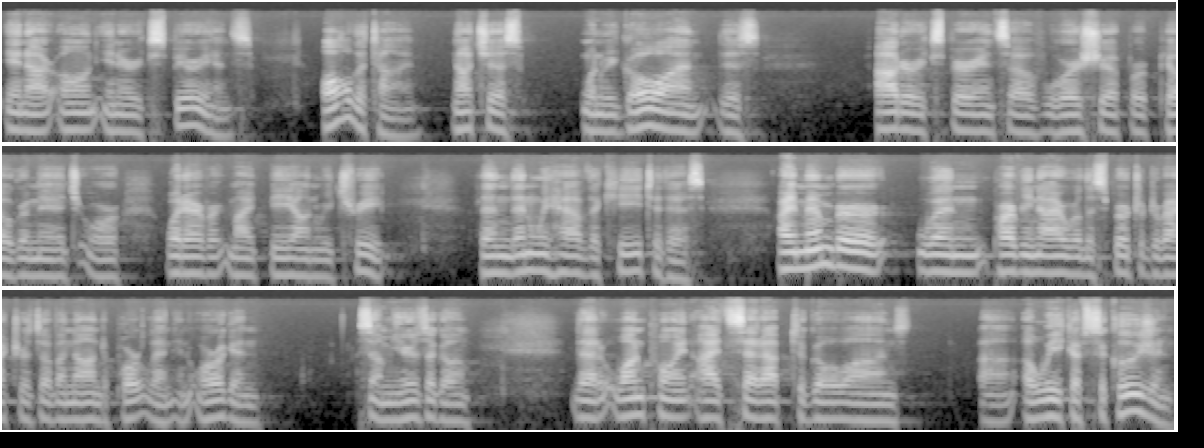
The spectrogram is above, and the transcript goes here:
in our own inner experience all the time, not just when we go on this outer experience of worship or pilgrimage or whatever it might be on retreat, then, then we have the key to this. I remember when Parvati and I were the spiritual directors of Ananda Portland in Oregon some years ago, that at one point I had set up to go on uh, a week of seclusion.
